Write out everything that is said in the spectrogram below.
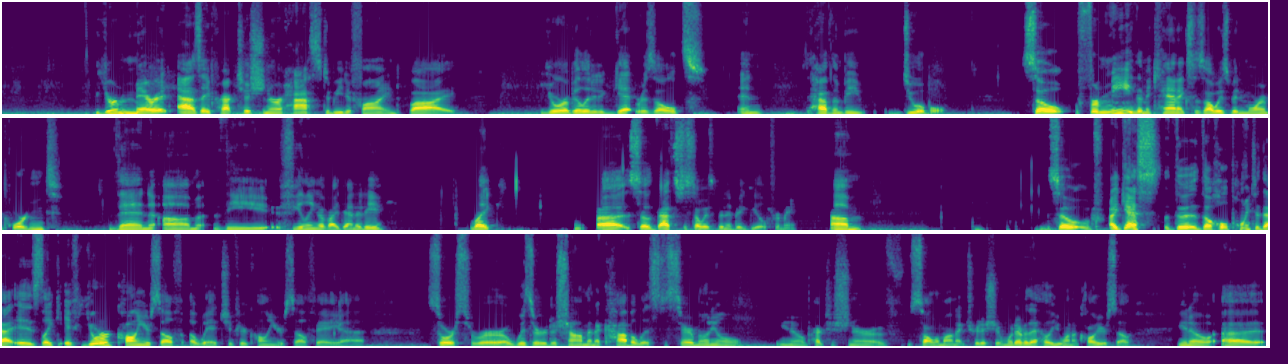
your merit as a practitioner has to be defined by your ability to get results and have them be doable so for me the mechanics has always been more important than um, the feeling of identity. Like uh, so that's just always been a big deal for me. Um, so I guess the the whole point of that is like if you're calling yourself a witch, if you're calling yourself a uh, sorcerer, a wizard, a shaman, a kabbalist, a ceremonial, you know, practitioner of Solomonic tradition, whatever the hell you want to call yourself, you know, uh,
